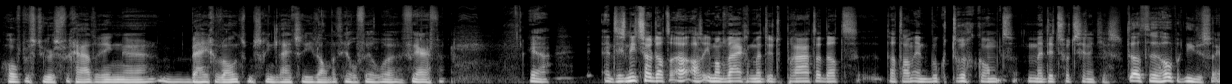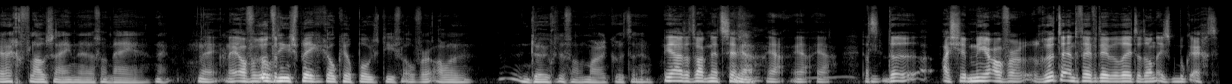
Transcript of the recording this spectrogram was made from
hoofdbestuursvergadering uh, bijgewoond. Misschien leidt ze die wel met heel veel uh, verven. Ja, het is niet zo dat als iemand weigert met u te praten, dat dat dan in het boek terugkomt met dit soort zinnetjes. Dat hoop ik niet. Dat zou erg flauw zijn van mij. nee. Nee, nee, over Bovendien Rutte... spreek ik ook heel positief over alle deugden van Mark Rutte. Ja, dat wou ik net zeggen. Ja. Ja, ja, ja. Dat, de, als je meer over Rutte en de VVD wil weten, dan is het boek echt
